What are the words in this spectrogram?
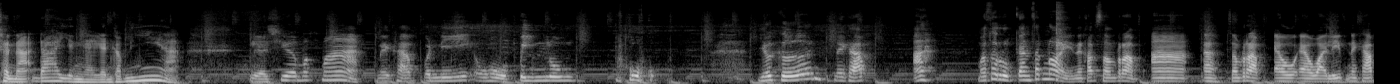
ชนะได้ยังไงกันครับเนี่ย เหลือเชื่อมากๆนะครับ วันนี้โอ้โหปิงลุงโอ้เยอะเกินนะครับอะ มาสรุปกันสักหน่อยนะครับสำหรับ R อะสำหรับ LLY Lift นะครับ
